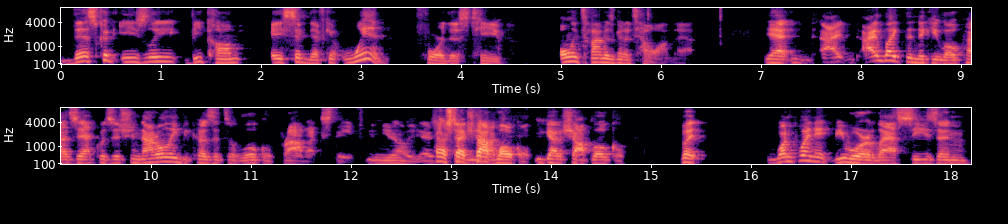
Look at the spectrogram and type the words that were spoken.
this could easily become a significant win for this team. Only time is going to tell on that. Yeah, I, I like the Nicky Lopez acquisition not only because it's a local product, Steve. You know, hashtag shop local. You got to shop local, but 1.8 BWAR last season,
